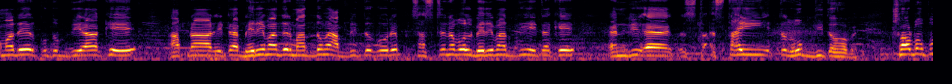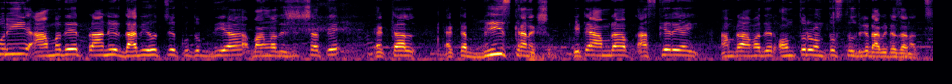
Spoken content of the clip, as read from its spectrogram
আমাদের কুতুবদিয়াকে আপনার এটা বেরিমাদের মাধ্যমে আবৃত করে সাস্টেনেবল বেরিমাদ দিয়ে এটাকে স্থায়ী একটা রূপ দিতে হবে। সর্বোপরি আমাদের প্রাণের দাবি হচ্ছে কুতুবদিয়া বাংলাদেশের সাথে একটা একটা ব্রিজ কানেকশন এটা আমরা আজকের এই আমরা আমাদের অন্তর অন্তঃস্থল থেকে দাবিটা জানাচ্ছি।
